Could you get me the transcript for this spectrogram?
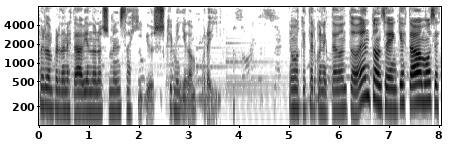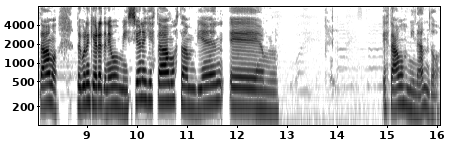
Perdón, perdón, estaba viendo unos mensajillos que me llegan por ahí. Tenemos que estar conectados en todo. Entonces, ¿en qué estábamos? Estábamos. Recuerden que ahora tenemos misiones y estábamos también. em, estábamos minando.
